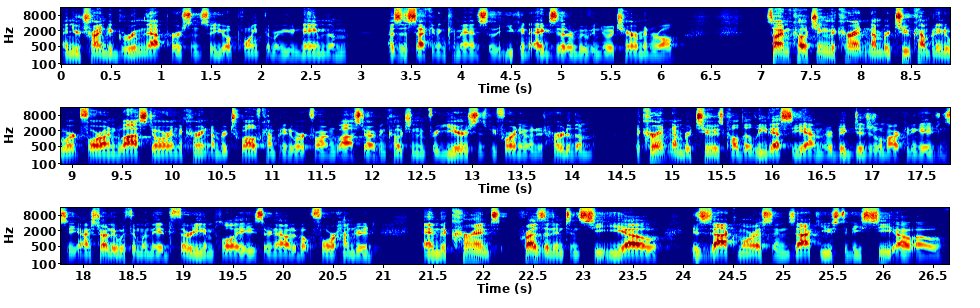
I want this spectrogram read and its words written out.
and you're trying to groom that person, so you appoint them or you name them as the second in command so that you can exit or move into a chairman role. So I'm coaching the current number two company to work for on Glassdoor and the current number 12 company to work for on Glassdoor. I've been coaching them for years since before anyone had heard of them. The current number two is called Elite SEM. They're a big digital marketing agency. I started with them when they had 30 employees. They're now at about 400. And the current president and CEO is Zach Morrison. Zach used to be COO,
